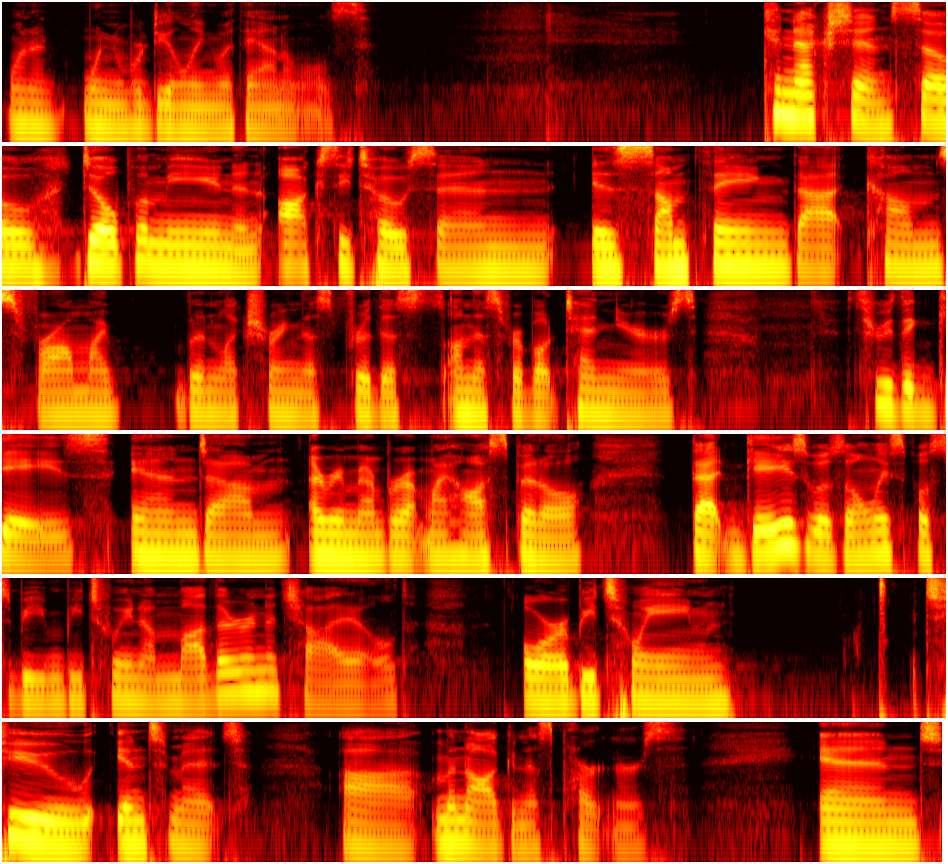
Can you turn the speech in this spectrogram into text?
when, when we're dealing with animals. Connection, so dopamine and oxytocin is something that comes from, I've been lecturing this for this on this for about 10 years, through the gaze. And um, I remember at my hospital, that gaze was only supposed to be between a mother and a child or between two intimate uh, monogamous partners. And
